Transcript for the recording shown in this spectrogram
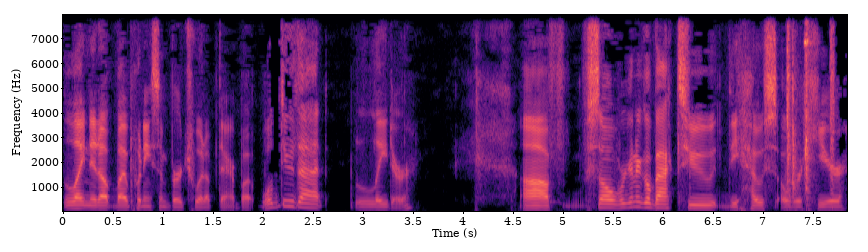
lighten it up by putting some birch wood up there, but we'll do that later. Uh, so we're gonna go back to the house over here,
